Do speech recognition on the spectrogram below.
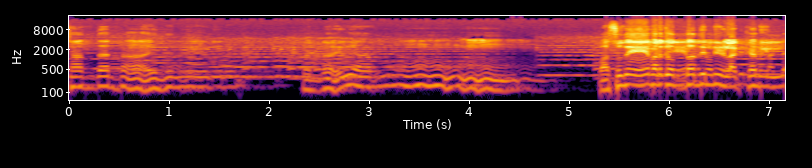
ശാന്തനായി നിന്നേരം വസുദേവർ ചൊന്നതിന് ഇളക്കമില്ല.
